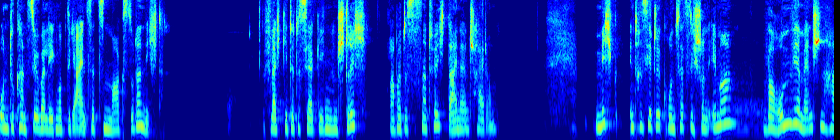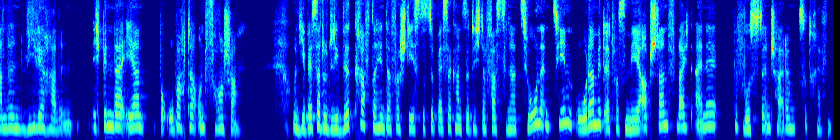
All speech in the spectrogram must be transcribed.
und du kannst dir überlegen, ob du die einsetzen magst oder nicht. Vielleicht geht dir das ja gegen den Strich, aber das ist natürlich deine Entscheidung. Mich interessierte grundsätzlich schon immer, warum wir Menschen handeln, wie wir handeln. Ich bin da eher Beobachter und Forscher. Und je besser du die Wirkkraft dahinter verstehst, desto besser kannst du dich der Faszination entziehen oder mit etwas mehr Abstand vielleicht eine bewusste Entscheidung zu treffen.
